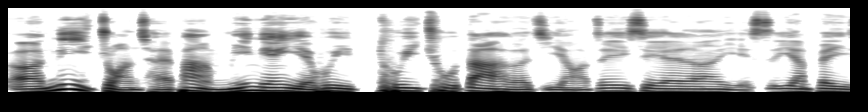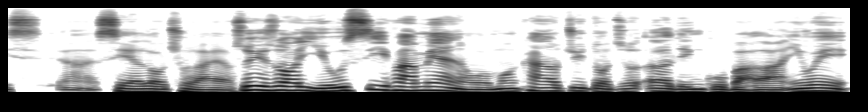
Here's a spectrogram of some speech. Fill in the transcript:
呃逆转裁判，明年也会推出大合集啊，这一些呢也是一样被呃泄露出来了。所以说游戏方面，我们看到最多就是《恶灵古堡》了，因为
